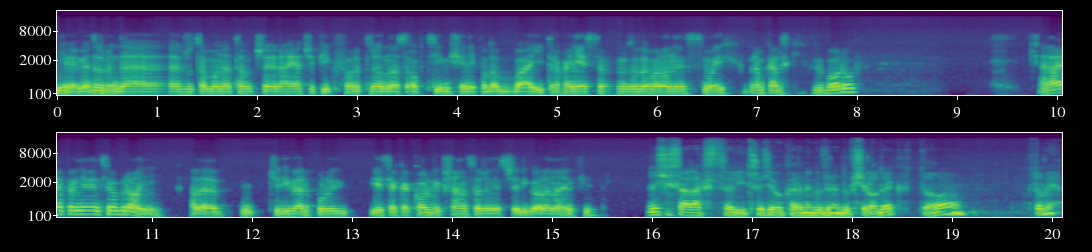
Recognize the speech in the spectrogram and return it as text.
Nie wiem, ja też będę rzucał monetą, czy Raja, czy Pickford. Żadna z opcji mi się nie podoba i trochę nie jestem zadowolony z moich bramkarskich wyborów. Raja pewnie więcej obroni, ale czy Liverpool jest jakakolwiek szansa, że nie strzeli gola na Enfield? No jeśli Salah strzeli trzeciego karnego z rzędu w środek, to kto wie?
